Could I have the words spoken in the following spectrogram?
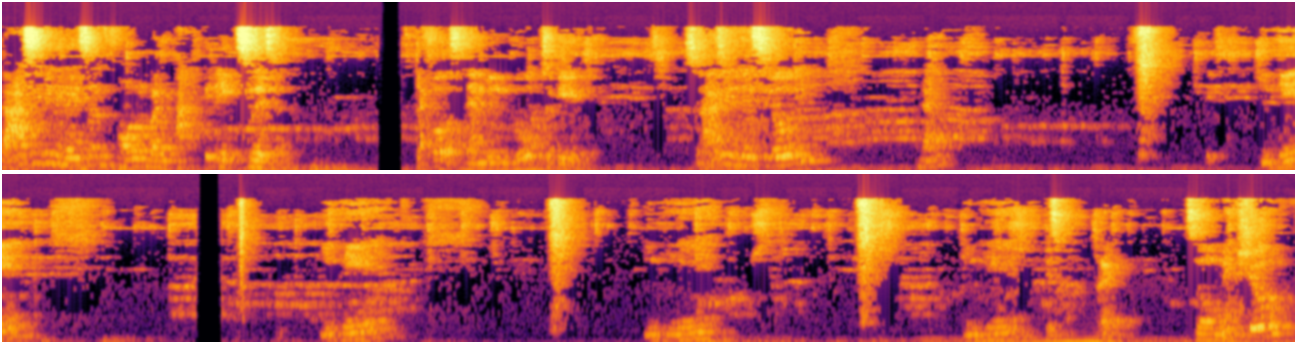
passive inhalation followed by active exhalation. First, then we'll go together. So as you inhale slowly, now inhale, inhale, inhale, inhale. This one, right? So make sure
